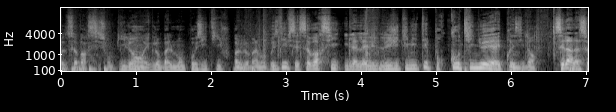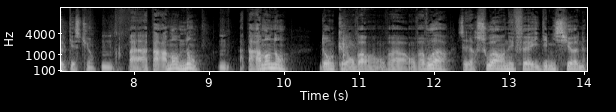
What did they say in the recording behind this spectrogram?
de savoir si son bilan est globalement positif ou pas globalement positif, c'est de savoir s'il a la légitimité pour continuer à être président. C'est là la seule question. Bah, apparemment, non. Mm. Apparemment, non. Donc, euh, on va, on va, on va voir. C'est-à-dire, soit en effet, il démissionne.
